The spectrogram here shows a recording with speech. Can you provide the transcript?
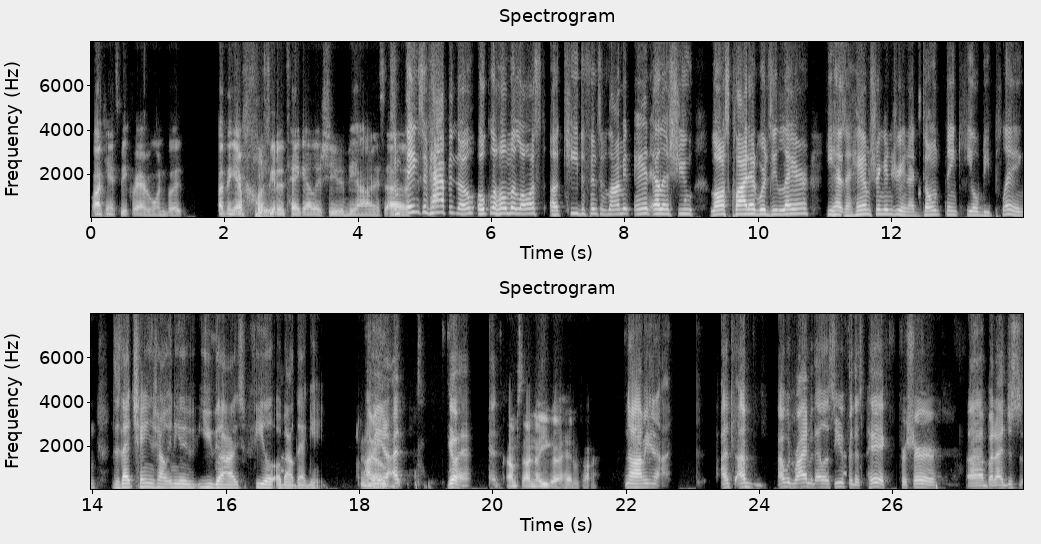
well, I can't speak for everyone, but I think everyone's gonna take LSU to be honest. some Uh, things have happened though. Oklahoma lost a key defensive lineman, and LSU lost Clyde Edwards-Helaire. He has a hamstring injury, and I don't think he'll be playing. Does that change how any of you guys feel about that game? I mean, I go ahead. I'm sorry. No, you go ahead. I'm sorry. No, I mean, I, I, I, I would ride with LSU for this pick for sure. Uh, but I just,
